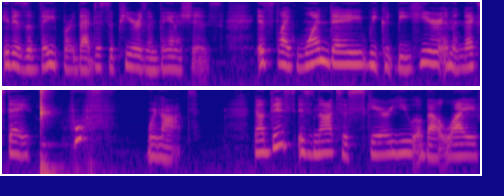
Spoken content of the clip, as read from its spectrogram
It is a vapor that disappears and vanishes. It's like one day we could be here and the next day, whoof, we're not. Now, this is not to scare you about life,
